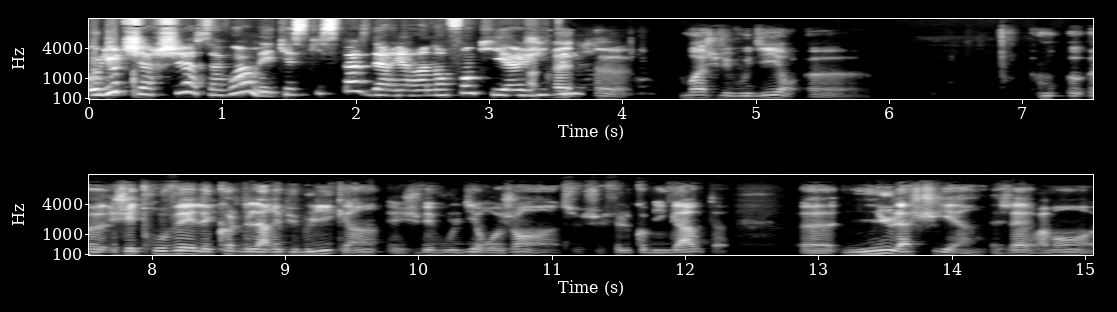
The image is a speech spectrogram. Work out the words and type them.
au lieu de chercher à savoir, mais qu'est-ce qui se passe derrière un enfant qui est agité euh, Moi, je vais vous dire, euh, euh, j'ai trouvé l'école de la République, hein, et je vais vous le dire aux gens, hein, je, fais le coming out, nul à chier. Hein. J'ai vraiment,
